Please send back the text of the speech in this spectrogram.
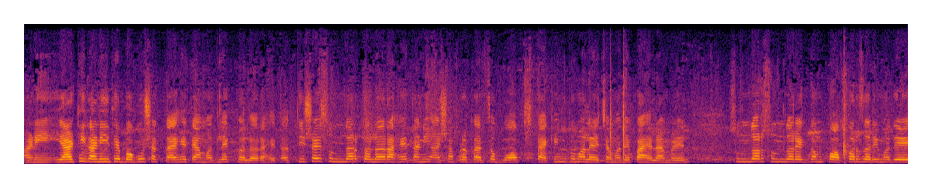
आणि या ठिकाणी इथे बघू शकता हे त्यामधले कलर आहेत. अतिशय सुंदर कलर आहेत आणि अशा प्रकारचं बॉक्स पॅकिंग तुम्हाला याच्यामध्ये पाहायला मिळेल. सुंदर सुंदर एकदम कॉपर जरीमध्ये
